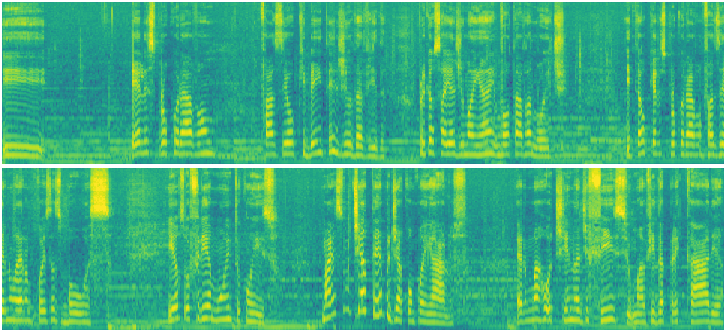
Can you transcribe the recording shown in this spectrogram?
e eles procuravam fazer o que bem entendiam da vida, porque eu saía de manhã e voltava à noite. Então o que eles procuravam fazer não eram coisas boas. E eu sofria muito com isso, mas não tinha tempo de acompanhá-los. Era uma rotina difícil, uma vida precária,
